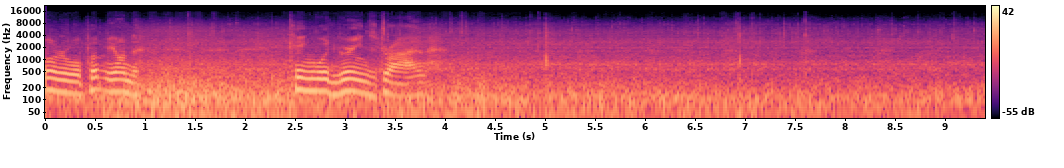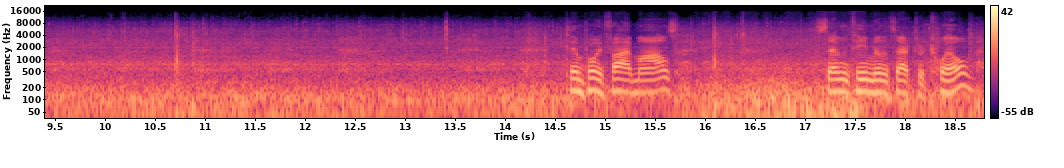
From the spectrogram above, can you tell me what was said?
Corner will put me on the Kingwood Greens Drive. Ten point five miles, seventeen minutes after twelve.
